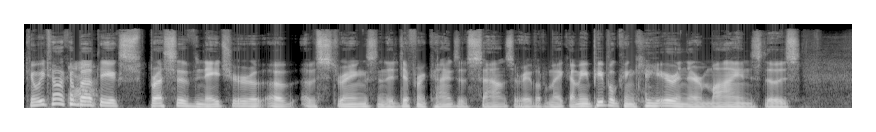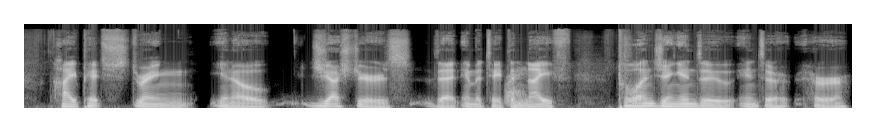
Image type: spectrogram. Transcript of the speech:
Can we talk Yeah. about the expressive nature of, of, of strings and the different kinds of sounds they're able to make? I mean, people can hear in their minds those high pitched string, you know, gestures that imitate the knife plunging into into her,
